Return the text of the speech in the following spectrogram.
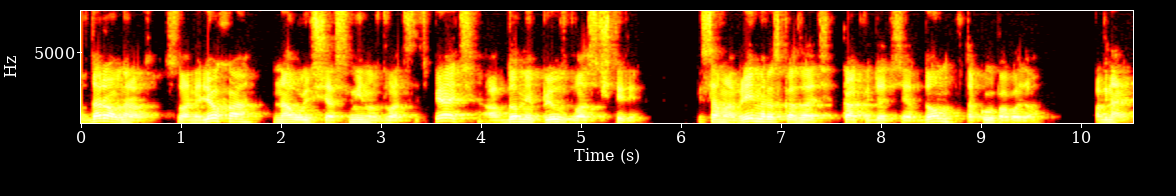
Здорово, народ! С вами Леха. На улице сейчас минус 25, а в доме плюс 24. И самое время рассказать, как ведет себя в дом в такую погоду. Погнали!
